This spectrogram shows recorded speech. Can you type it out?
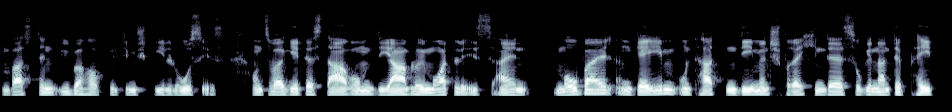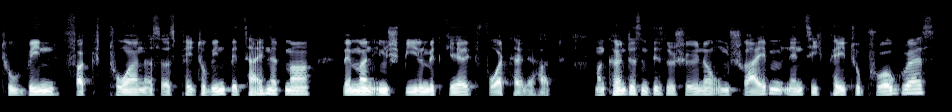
was denn überhaupt mit dem Spiel los ist. Und zwar geht es darum, Diablo Immortal ist ein Mobile Game und hat dementsprechende sogenannte Pay-to-Win-Faktoren. Also als Pay-to-Win bezeichnet man, wenn man im Spiel mit Geld Vorteile hat. Man könnte es ein bisschen schöner umschreiben, nennt sich Pay-to-Progress.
